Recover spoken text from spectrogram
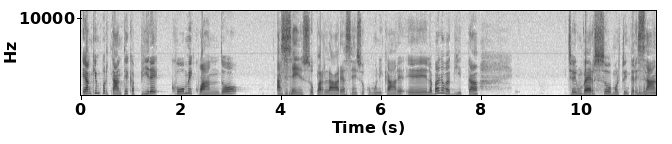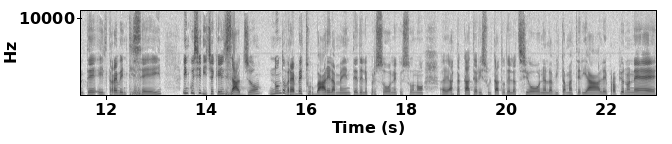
È anche importante capire come e quando ha senso parlare, ha senso comunicare. E la Bhagavad Gita c'è un verso molto interessante, è il 326, in cui si dice che il saggio non dovrebbe turbare la mente delle persone che sono eh, attaccate al risultato dell'azione, alla vita materiale, proprio non è,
